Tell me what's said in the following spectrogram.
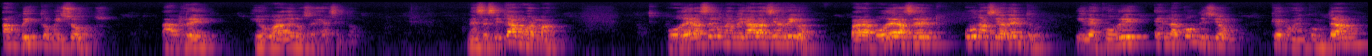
Han visto mis ojos al Rey Jehová de los ejércitos. Necesitamos, hermano, poder hacer una mirada hacia arriba para poder hacer una hacia adentro y descubrir en la condición que nos encontramos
